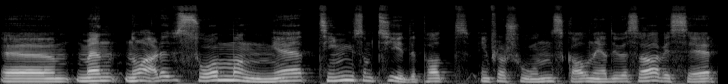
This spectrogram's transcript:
Eh, men nå er det så mange ting som tyder på at inflasjonen skal ned i USA. Vi ser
